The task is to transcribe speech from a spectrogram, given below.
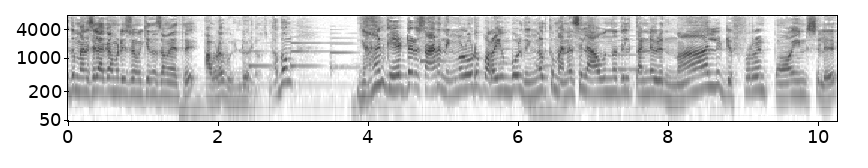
ഇത് മനസ്സിലാക്കാൻ വേണ്ടി ശ്രമിക്കുന്ന സമയത്ത് അവിടെ വീണ്ടും ലോസ് അപ്പം ഞാൻ കേട്ടൊരു സാധനം നിങ്ങളോട് പറയുമ്പോൾ നിങ്ങൾക്ക് മനസ്സിലാവുന്നതിൽ തന്നെ ഒരു നാല് ഡിഫറെന്റ് പോയിന്റ്സിൽ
